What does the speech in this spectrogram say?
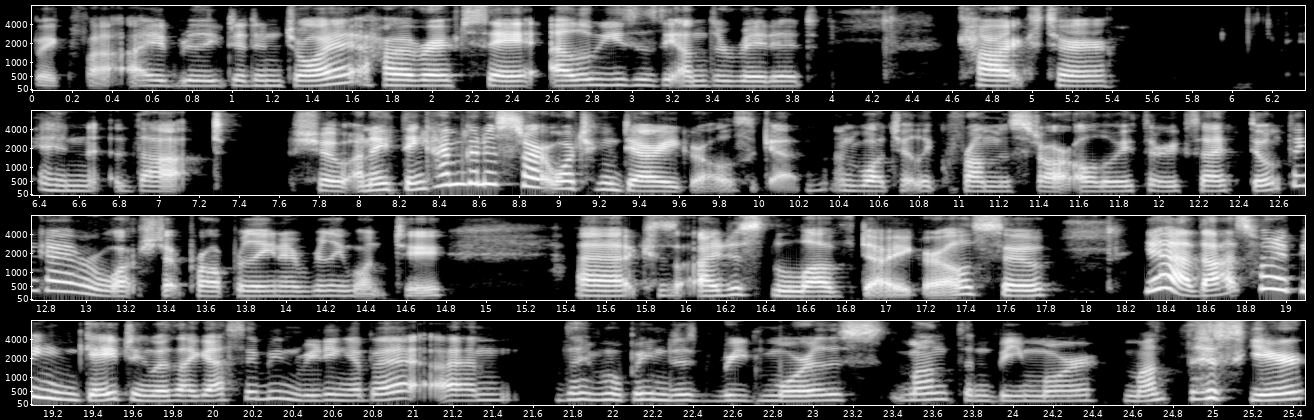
Big fat. I really did enjoy it. However, I have to say, Eloise is the underrated character in that show. And I think I'm going to start watching Derry Girls again and watch it like from the start all the way through because I don't think I ever watched it properly and I really want to because uh, I just love Derry Girls. So yeah, that's what I've been engaging with. I guess I've been reading a bit. Um, I'm hoping to read more this month and be more month this year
